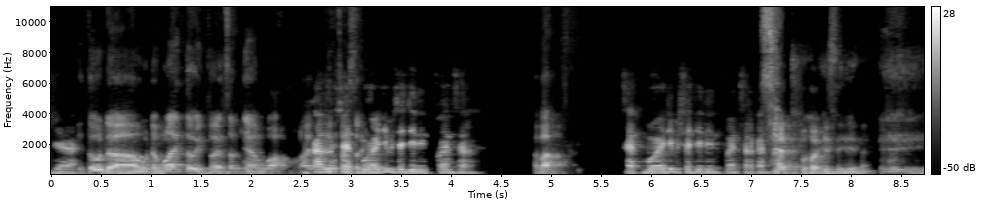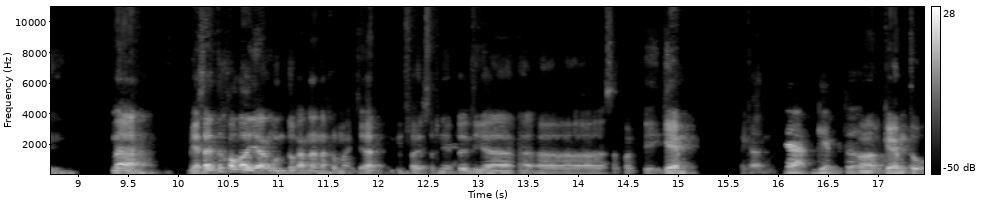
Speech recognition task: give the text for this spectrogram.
Ya. itu udah udah mulai tuh influencernya. Wah, mulai lu sad influencer boy aja bisa jadi influencer. apa? Sad boy aja bisa jadi influencer kan? Sad boy sih. Nah, biasanya tuh kalau yang untuk anak-anak remaja, influencernya itu dia eh, seperti game, ya kan? Ya, game betul. Eh, game tuh.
